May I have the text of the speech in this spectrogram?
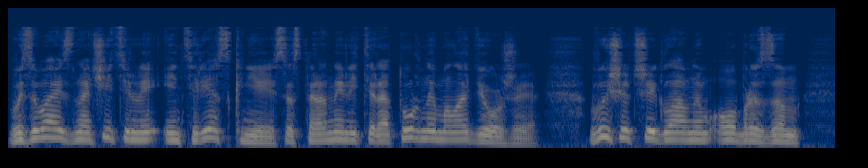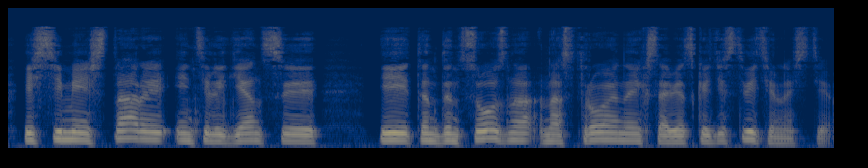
вызывает значительный интерес к ней со стороны литературной молодежи, вышедшей главным образом из семей старой интеллигенции и тенденциозно настроенной к советской действительности.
